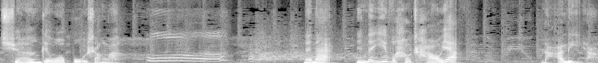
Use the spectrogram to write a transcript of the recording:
全给我补上了。奶奶，您的衣服好潮呀！哪里呀？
